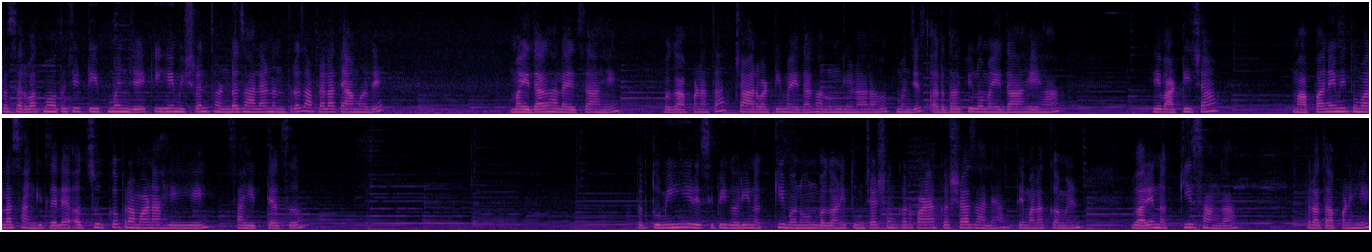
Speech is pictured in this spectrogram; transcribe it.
आता सर्वात महत्त्वाची टीप म्हणजे की हे मिश्रण थंड झाल्यानंतरच आपल्याला त्यामध्ये मैदा घालायचा आहे. बघा आपण आता चार वाटी मैदा घालून घेणार आहोत. म्हणजेच अर्धा किलो मैदा आहे हा. हे वाटीच्या मापाने मी तुम्हाला सांगितलेलं आहे. अचूक प्रमाण आहे हे साहित्याचं. तर तुम्ही ही रेसिपी घरी नक्की बनवून बघा आणि तुमच्या शंकरपाळ्या कशा झाल्या ते मला कमेंटद्वारे नक्की सांगा. तर आता आपण हे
